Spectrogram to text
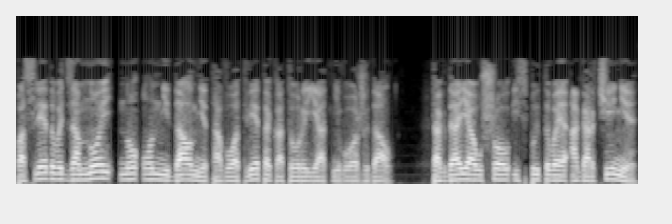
последовать за мной, но он не дал мне того ответа, который я от него ожидал. Тогда я ушел, испытывая огорчение,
